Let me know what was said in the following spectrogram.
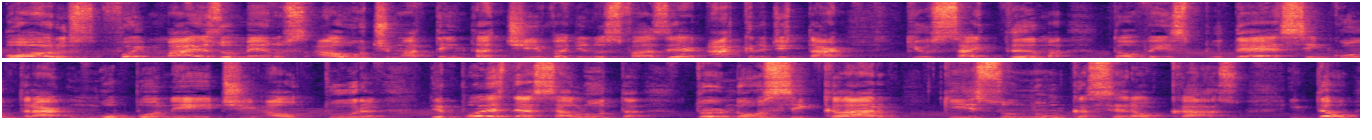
Boros foi mais ou menos a última tentativa de nos fazer acreditar que o Saitama talvez pudesse encontrar um oponente à altura. Depois dessa luta, tornou-se claro que isso nunca será o caso. Então,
